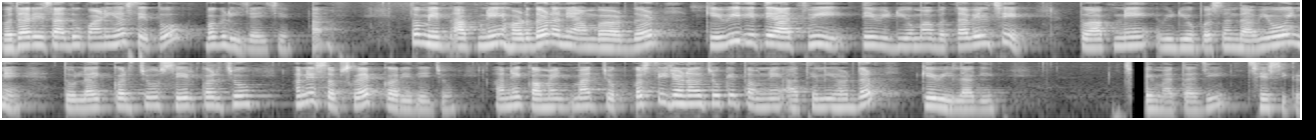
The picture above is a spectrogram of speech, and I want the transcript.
વધારે સાદું પાણી હશે તો બગડી જાય છે. તો મેં આપને હળદર અને આંબા હળદર કેવી રીતે આથવી તે વિડીયોમાં બતાવેલ છે. તો આપને વીડિયો પસંદ આવ્યો હોય ને, તો લાઈક કરજો, શેર કરજો અને સબસ્ક્રાઈબ કરી દેજો. અને કમેન્ટમાં ચોક્કસથી જણાવજો કે તમને આથેલી હળદર કેવી લાગી. જય માતાજી, જય શ્રી કૃષ્ણ.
